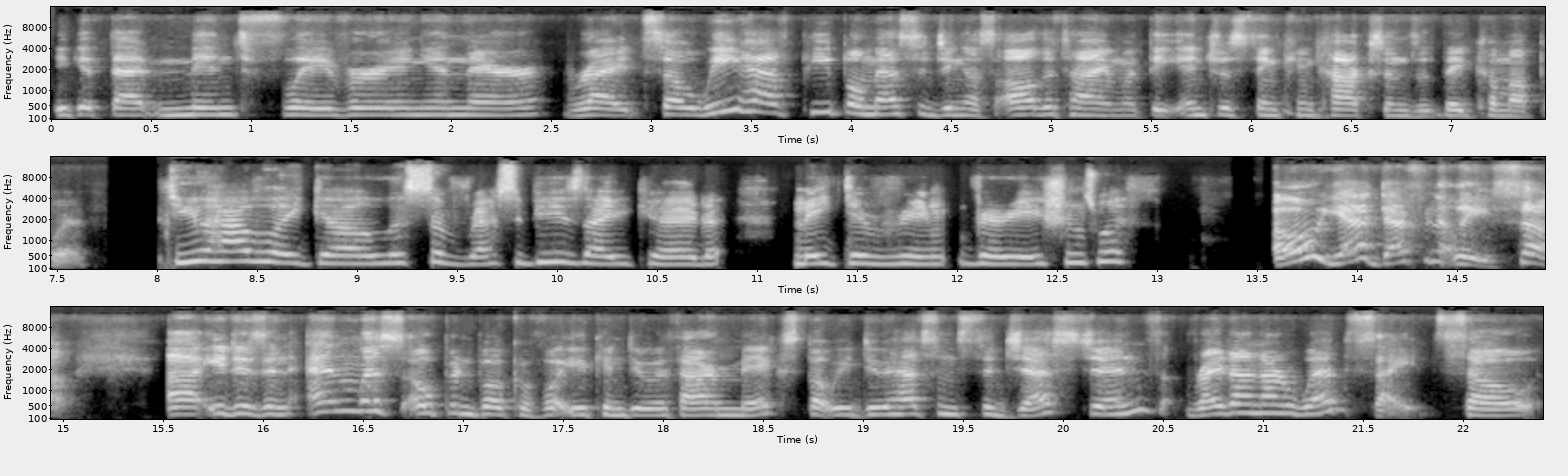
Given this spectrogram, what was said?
You get that mint flavoring in there. Right. So we have people messaging us all the time with the interesting concoctions that they come up with. Do you have like a list of recipes that you could make different variations with? Oh, yeah, definitely. So uh, it is an endless open book of what you can do with our mix, but we do have some suggestions right on our website. So,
